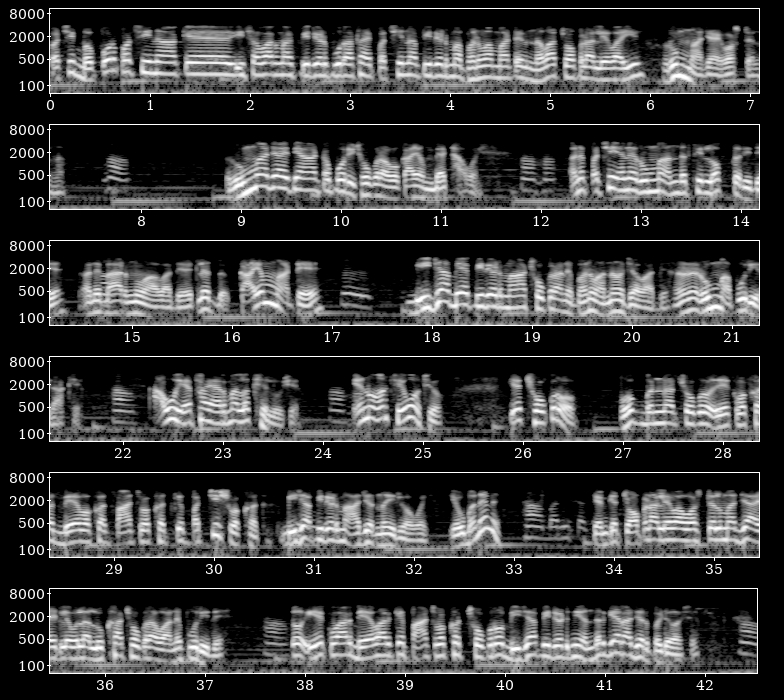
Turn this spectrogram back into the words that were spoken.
પછી બપોર પછીના કે ઈ સવારના પીરિયડ પૂરા થાય પછીના પીરિયડમાં ભણવા માટે નવા ચોપડા લેવા એ રૂમમાં જાય હોસ્ટેલના રૂમમાં જાય ત્યાં ટપોરી છોકરાઓ કાયમ બેઠા હોય. અને પછી એને રૂમમાં અંદરથી લોક કરી દે અને. બહાર ન આવવા દે. એટલે કાયમ માટે બીજા બે પીરિયડમાં આ છોકરાને ભણવા ન જવા દે અને રૂમમાં પૂરી રાખે. આવું એફઆઈઆરમાં લખેલું છે. એનો અર્થ એવો થયો કે છોકરો ભોગ બનનાર છોકરો એક વખત બે વખત પાંચ વખત કે પચીસ વખત બીજા પીરિયડમાં હાજર નહીં રહ્યો હોય. એવું બને ને? કેમ કે ચોપડા લેવા હોસ્ટેલમાં જાય એટલે ઓલા લુખા છોકરાઓને પૂરી દે. તો એક વાર બે વાર કે પાંચ વખત છોકરો બીજા પીરિયડની અંદર ગેરહાજર પડ્યો હશે.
